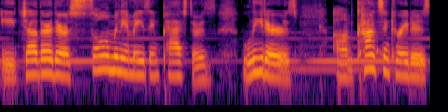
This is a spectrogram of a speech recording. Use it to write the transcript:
each other. There are so many amazing pastors, leaders, um, content creators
